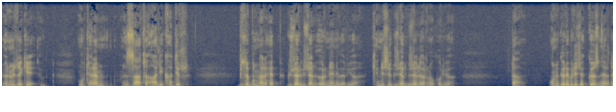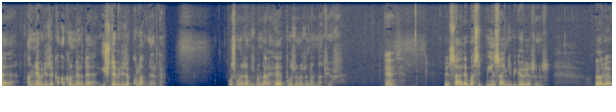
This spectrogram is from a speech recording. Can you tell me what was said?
önümüzdeki muhterem Zat-ı Ali Kadir bize bunları hep güzel güzel örneğini veriyor. Kendisi güzel güzel örnek oluyor. Da onu görebilecek göz nerede, anlayabilecek akıl nerede, işitebilecek kulak nerede? Osman Hocamız bunları hep uzun uzun anlatıyor. Evet. Ve sade basit bir insan gibi görüyorsunuz. Öyle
